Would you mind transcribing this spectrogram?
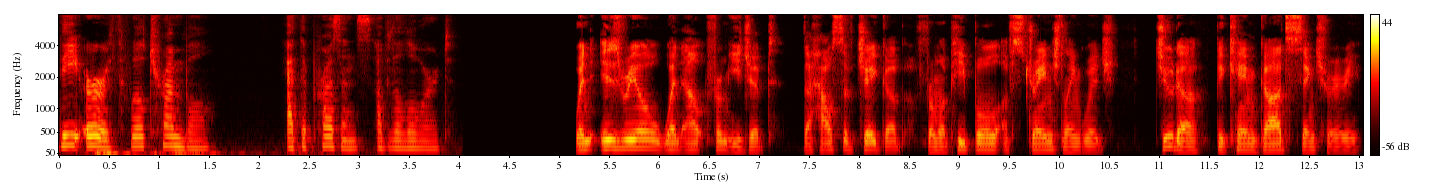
The earth will tremble at the presence of the Lord. When Israel went out from Egypt, the house of Jacob from a people of strange language, Judah became God's sanctuary,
